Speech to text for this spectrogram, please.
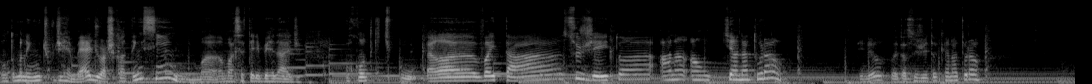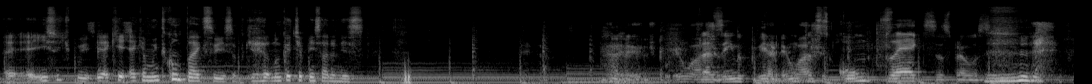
não toma nenhum tipo de remédio, eu acho que ela tem sim uma, uma certa liberdade. Por conta que, tipo, ela vai estar sujeito a, a- ao que é natural. Entendeu? Vai estar sujeito ao que é natural. É, é isso, tipo, é que, é que é muito complexo isso, porque eu nunca tinha pensado nisso. Eu, tipo, eu acho, Trazendo perguntas acho que- complexas pra você.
